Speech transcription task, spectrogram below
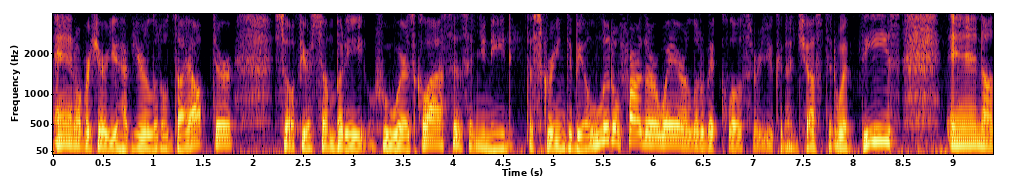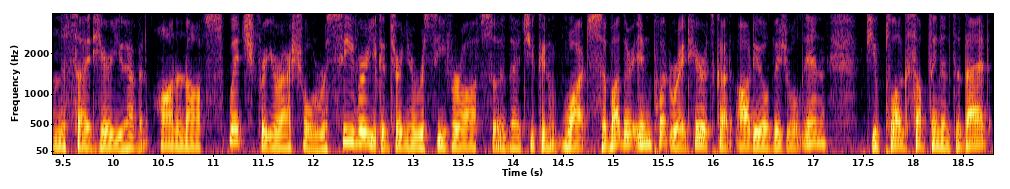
And over here you have your little diopter. So if you're somebody who wears glasses and you need the screen to be a little farther away or a little bit closer, you can adjust it with these. And on the side here you have an on and off switch for your actual receiver. You can turn your receiver off so that you can watch some other input. Right here it's got audio visual in. If you plug something into that,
